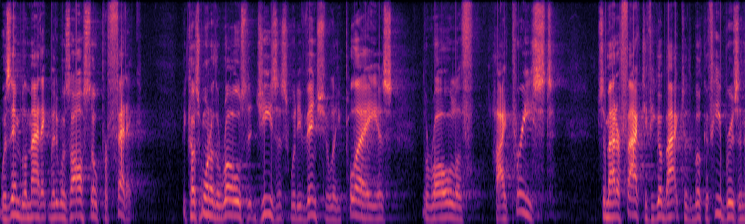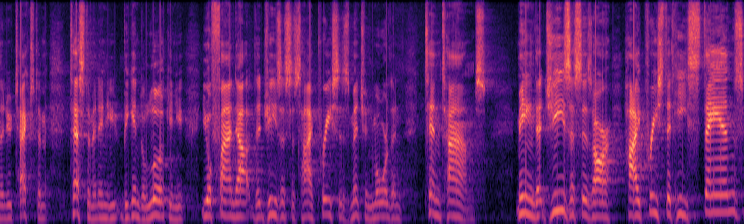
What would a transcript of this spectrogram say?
was emblematic, but it was also prophetic because one of the roles that Jesus would eventually play is the role of high priest. As a matter of fact, if you go back to the book of Hebrews in the New Testament, Testament and you begin to look, and you, you'll find out that Jesus as high priest is mentioned more than 10 times, meaning that Jesus is our high priest, that he stands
